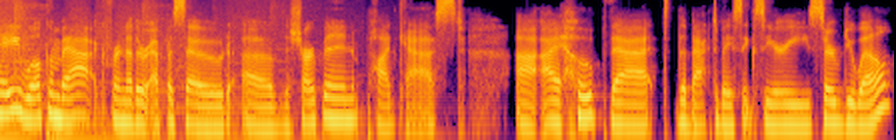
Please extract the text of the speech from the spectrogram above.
Hey, welcome back for another episode of the Sharpen podcast. Uh, I hope that the Back to Basics series served you well,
